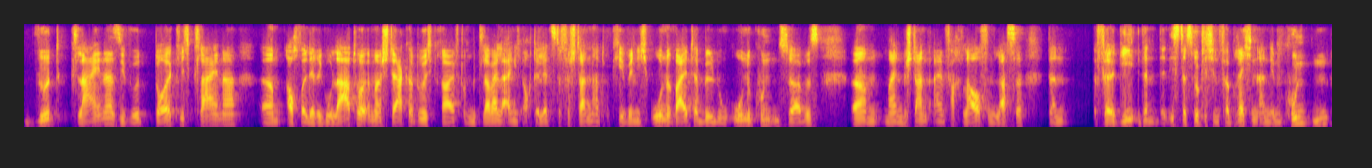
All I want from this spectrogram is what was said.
wird kleiner, sie wird deutlich kleiner, ähm, auch weil der Regulator immer stärker durchgreift und mittlerweile eigentlich auch der Letzte verstanden hat, okay, wenn ich ohne Weiterbildung, ohne Kundenservice ähm, meinen Bestand einfach laufen lasse, dann dann, dann ist das wirklich ein Verbrechen an dem Kunden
